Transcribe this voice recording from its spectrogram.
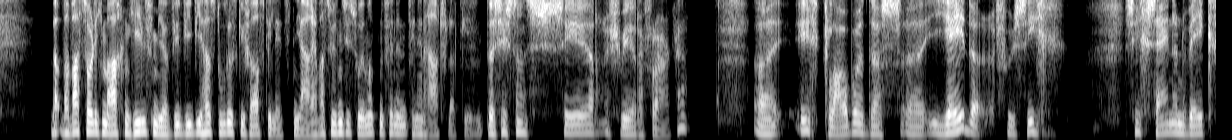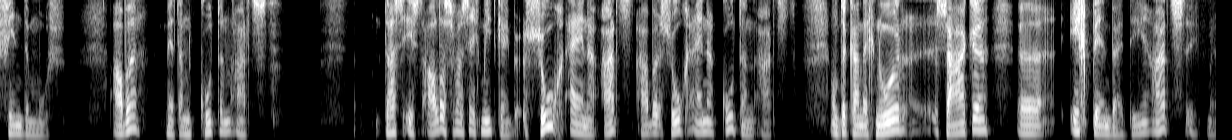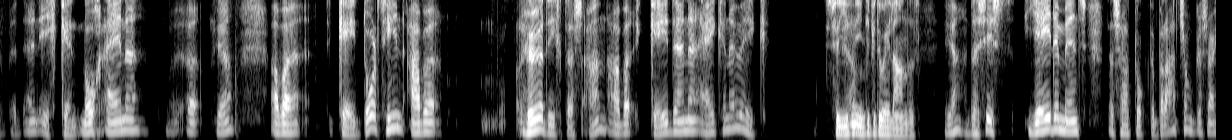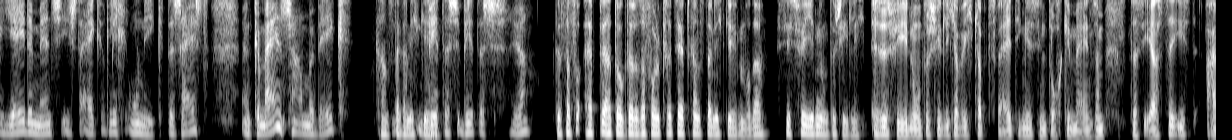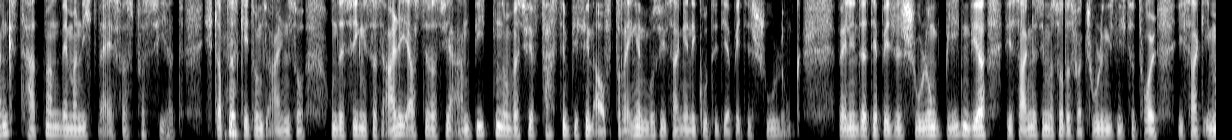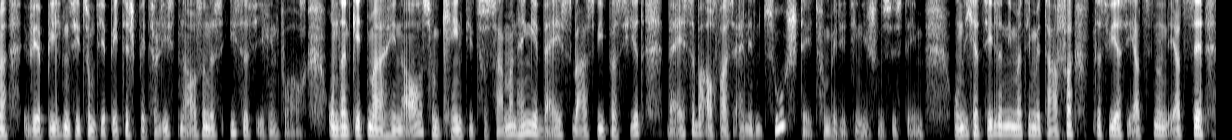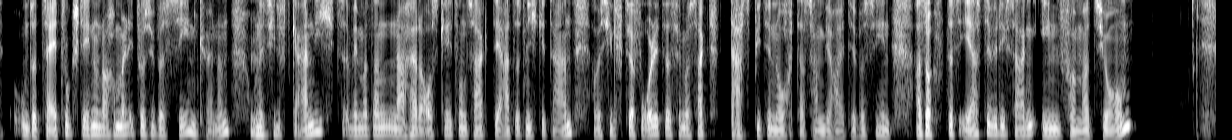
was soll ich machen? Hilf mir. Wie, wie, wie, hast du das geschafft die letzten Jahre? Was würden Sie so jemandem für einen, für einen Ratschlag geben? Das ist eine sehr schwere Frage. Ich glaube, dass äh, jeder für sich, sich seinen Weg finden muss. Aber mit einem guten Arzt. Das ist alles, was ich mitgebe. Such einen Arzt, aber such einen guten Arzt. Und da kann ich nur sagen, äh, ich bin bei dem Arzt, ich, ich kenne noch einen, ja, aber geh dorthin, aber hör dich das an, aber geh deinen eigenen Weg. Ist für jeden ja? individuell anders. Ja, das ist, jeder Mensch, das hat Dr. Brat schon gesagt, jeder Mensch ist eigentlich unik. Das heißt, ein gemeinsamer Weg kann es da gar nicht geben. Wird es, wird es, ja, das, Herr Doktor, das Erfolgsrezept kann es da nicht geben, oder? Es ist für jeden unterschiedlich. Es ist für jeden unterschiedlich, aber ich glaube, zwei Dinge sind doch gemeinsam. Das erste ist, Angst hat man, wenn man nicht weiß, was passiert. Ich glaube, das hm. geht uns allen so. Und deswegen ist das allererste, was wir anbieten und was wir fast ein bisschen aufdrängen, muss ich sagen, eine gute Diabetes-Schulung. Weil in der Diabetes-Schulung bilden wir, wir sagen das immer so, das Wort Schulung ist nicht so toll. Ich sage immer, wir bilden sie zum Diabetes-Spezialisten aus und das ist es irgendwo auch. Und dann geht man hinaus und kennt die Zusammenhänge Zusammenhänge, weiß, was wie passiert, weiß aber auch, was einem zusteht vom medizinischen System. Und ich erzähle dann immer die Metapher, dass wir als Ärztinnen und Ärzte unter Zeitdruck stehen und auch einmal etwas übersehen können. Und mhm. es hilft gar nichts, wenn man dann nachher rausgeht und sagt, der hat das nicht getan. Aber es hilft sehr wohl etwas, wenn man sagt, das bitte noch, das haben wir heute übersehen. Also das Erste würde ich sagen, Information.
